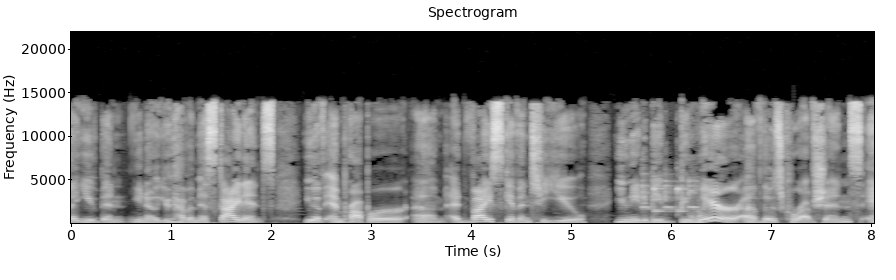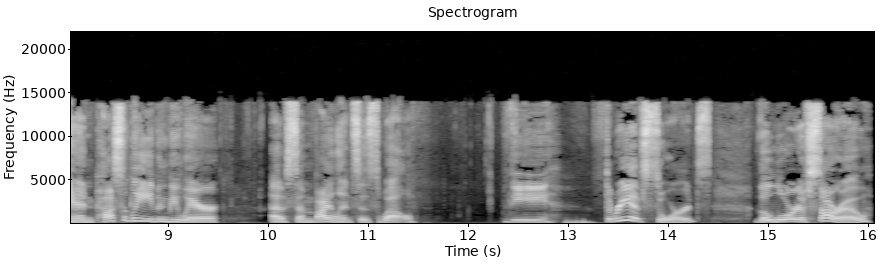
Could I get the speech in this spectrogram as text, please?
that you've been, you know, you have a misguidance, you have improper um, advice given to you. You need to be beware of those corruptions and possibly even beware of some violence as well. The Three of Swords, the Lord of Sorrow,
